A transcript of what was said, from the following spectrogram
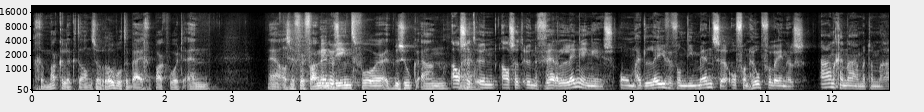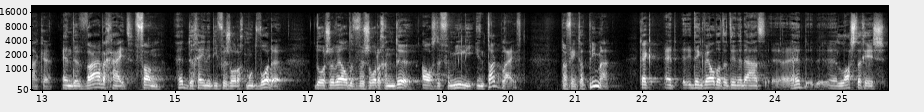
gemakkelijk dan zo'n robot erbij gepakt wordt. En nou ja, als een vervanging nee, dus dient voor het bezoek aan. Als, nou het een, als het een verlenging is om het leven van die mensen of van hulpverleners aangenamer te maken. En de waardigheid van degene die verzorgd moet worden, door zowel de verzorgende als de familie intact blijft, dan vind ik dat prima. Kijk, het, ik denk wel dat het inderdaad uh, lastig is,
